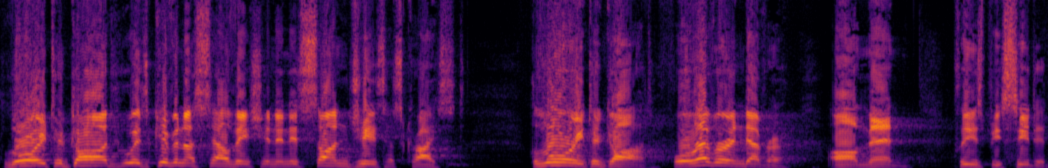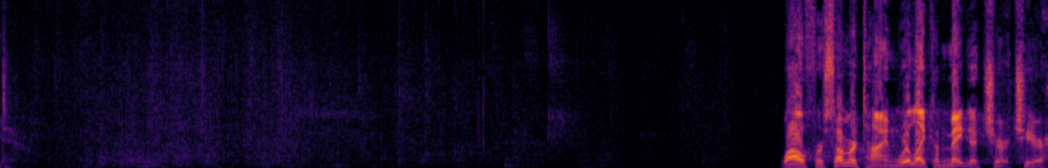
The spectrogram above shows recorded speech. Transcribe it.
Glory to God who has given us salvation in his Son, Jesus Christ. Glory to God forever and ever. Amen. Please be seated. Wow, for summertime, we're like a mega church here.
